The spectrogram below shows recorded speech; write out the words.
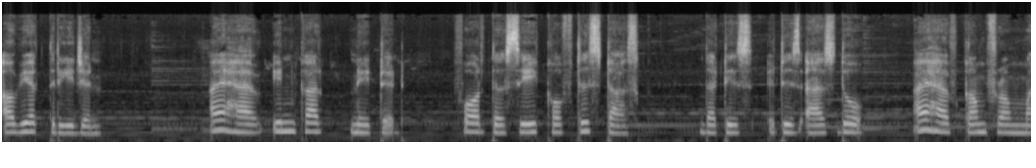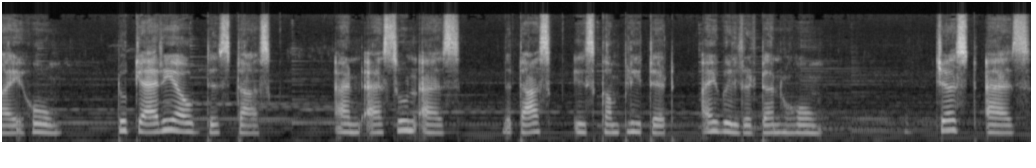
Avyakt region. I have incarnated for the sake of this task. That is, it is as though I have come from my home to carry out this task and as soon as the task is completed, I will return home. Just as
